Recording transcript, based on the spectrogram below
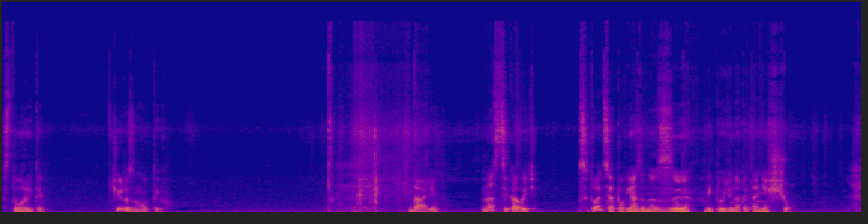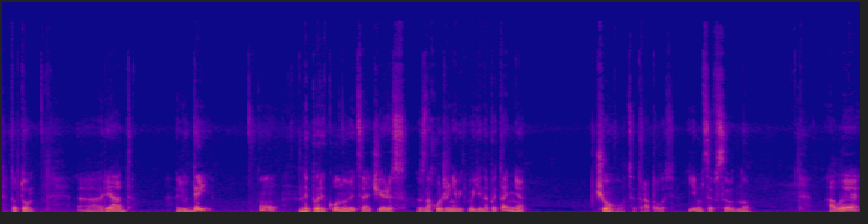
створити через мотив. Далі нас цікавить ситуація пов'язана з відповіддю на питання що. Тобто е, ряд людей ну, не переконуються через знаходження відповіді на питання, чого це трапилось. Їм це все одно. Але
